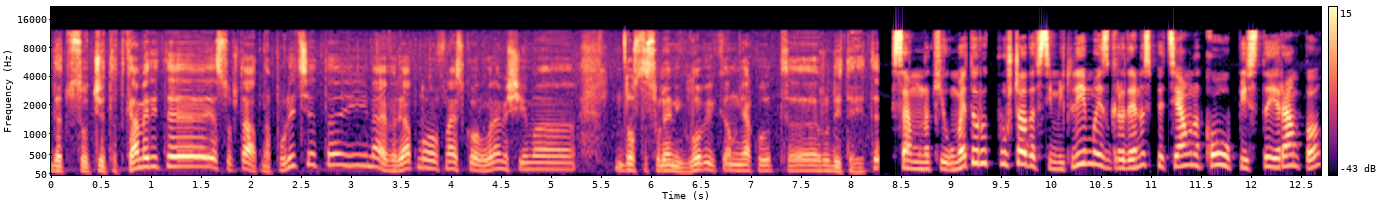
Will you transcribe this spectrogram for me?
дето се отчитат камерите, я съобщават на полицията и най-вероятно в най-скоро време ще има доста солени глоби към някои от родителите. Само на километър от площада в Симитли има изградена специална колописта и рампа,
